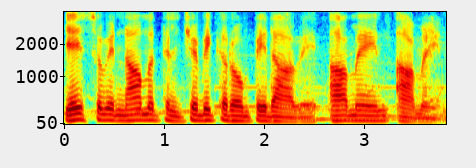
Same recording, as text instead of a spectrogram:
இயேசுவின் நாமத்தில் ஜெபிக்கிறோம் பிதாவே. ஆமேன் ஆமேன்.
